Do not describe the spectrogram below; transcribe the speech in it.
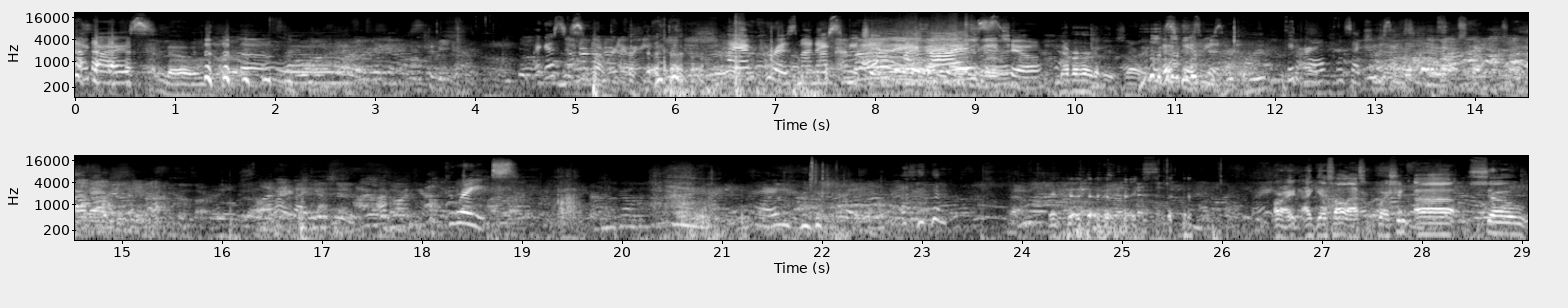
Hi guys. Hello. I guess this is what we're doing. Hi, I'm Charisma. Nice to meet you. Hi, guys. Nice to meet you. Never heard of you. Sorry. Excuse me. Hey, Paul. What section is this? Great. Hey. All right, I guess I'll ask a question. Uh, so,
